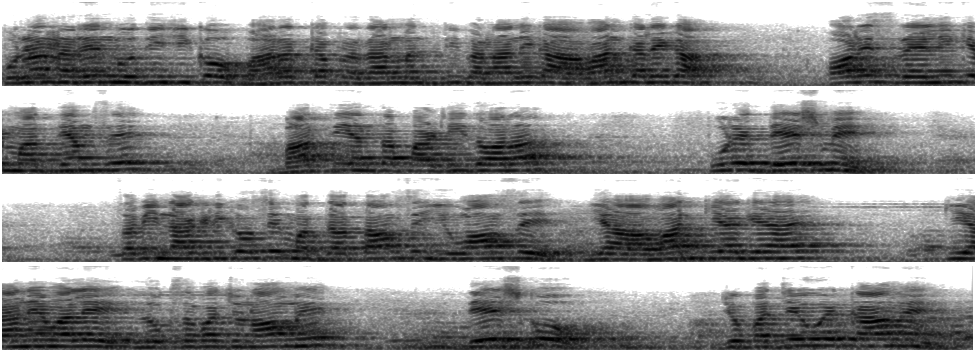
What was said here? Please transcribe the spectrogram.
पुनः नरेंद्र मोदी जी को भारत का प्रधानमंत्री बनाने का आह्वान करेगा और इस रैली के माध्यम से भारतीय जनता पार्टी द्वारा पूरे देश में सभी नागरिकों से, मतदाताओं से, युवाओं से यह आह्वान किया गया है कि आने वाले लोकसभा चुनाव में देश को जो बचे हुए काम हैं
